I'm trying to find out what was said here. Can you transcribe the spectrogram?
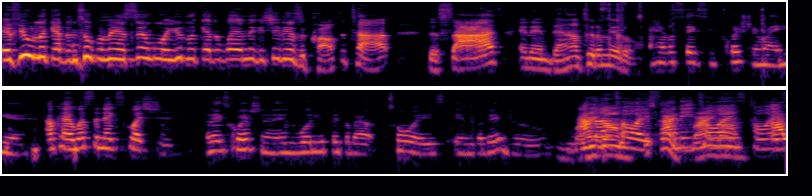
If you look at the Superman symbol and you look at the way a nigga shit is across the top, the sides, and then down to the middle. I have a sexy question right here. Okay, what's the next question? The next question is, what do you think about toys in the bedroom? I love on. toys. I need Bring toys. on. Toys. I are,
